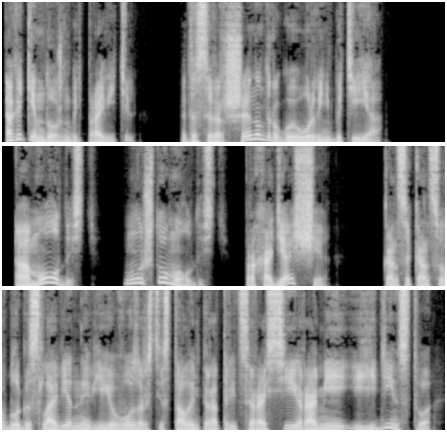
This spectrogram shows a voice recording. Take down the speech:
А каким должен быть правитель? Это совершенно другой уровень бытия. А молодость? Ну что молодость? Проходящая? В конце концов, благословенная в ее возрасте стала императрицей России, Ромеи и Единства –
